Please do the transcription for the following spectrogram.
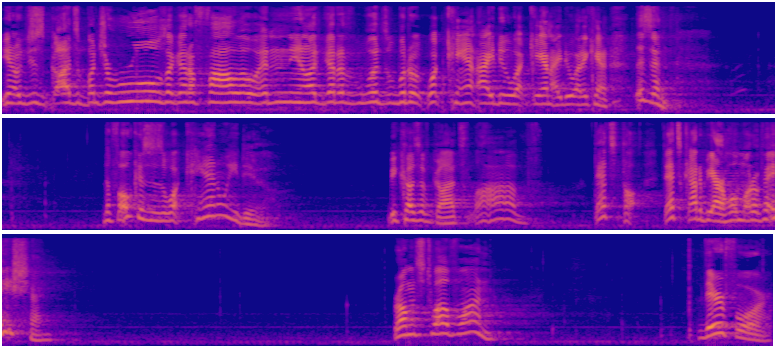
you know, just God's a bunch of rules I got to follow, and you know, I got to what, what, what can't I do? What can't I do? What I can't. Listen, the focus is what can we do because of God's love. That's the, that's got to be our whole motivation. Romans 12:1. Therefore,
